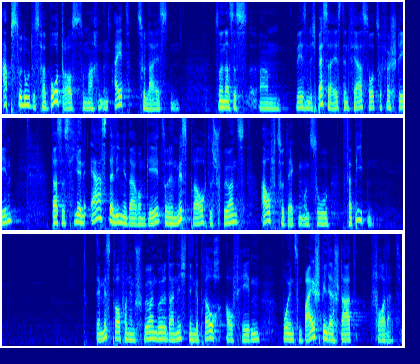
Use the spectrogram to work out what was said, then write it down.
absolutes Verbot draus zu machen, ein Eid zu leisten sondern dass es ähm, wesentlich besser ist, den Vers so zu verstehen, dass es hier in erster Linie darum geht, so den Missbrauch des Schwörens aufzudecken und zu verbieten. Der Missbrauch von dem Schwören würde da nicht den Gebrauch aufheben, wo ihn zum Beispiel der Staat fordert.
